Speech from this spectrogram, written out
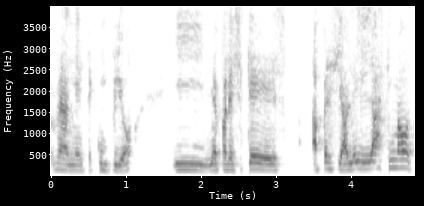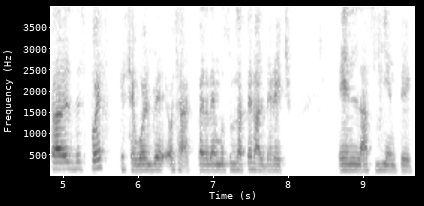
realmente cumplió y me parece que es apreciable y lástima otra vez después que se vuelve, o sea, perdemos un lateral derecho en la siguiente,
